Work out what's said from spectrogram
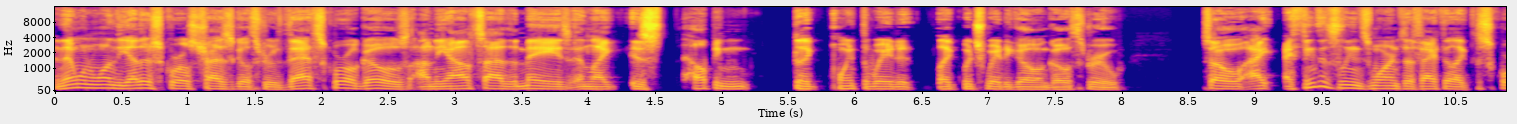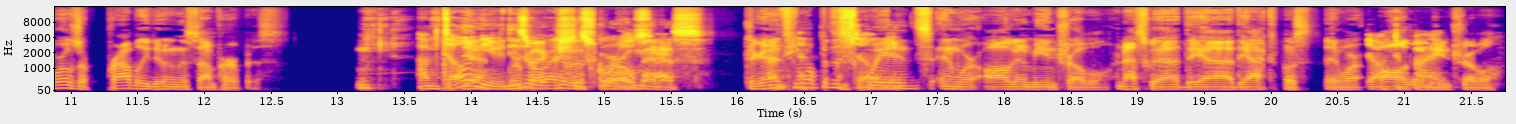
And then when one of the other squirrels tries to go through, that squirrel goes on the outside of the maze and like is helping like point the way to like which way to go and go through. So I, I think this leans more into the fact that like the squirrels are probably doing this on purpose. I'm telling Yeah, you, these we're are back to Russian the squirrel squirrels. menace. They're gonna I'm- team up with the I'm squids and we're all gonna be in trouble. And that's uh, the uh, the octopus, and we're The all gonna be in trouble.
